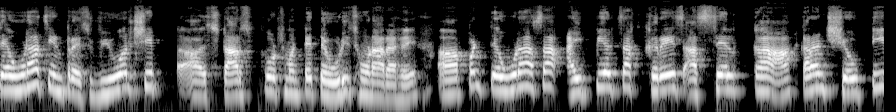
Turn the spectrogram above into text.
तेवढाच इंटरेस्ट व्ह्युअरशिप स्टार स्पोर्ट्स म्हणते तेवढीच होणार आहे. पण तेवढा असा आयपीएलचा क्रेज असेल का? कारण शेवटी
